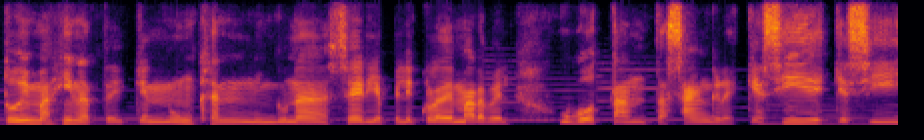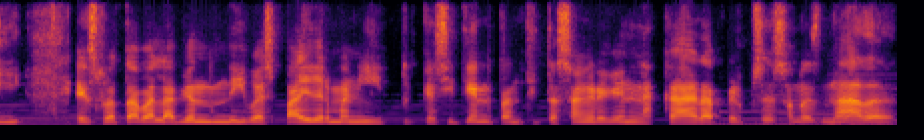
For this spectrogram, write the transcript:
tú imagínate que nunca en ninguna serie, película de Marvel hubo tanta sangre. Que sí, que si explotaba el avión donde iba Spider-Man y que si tiene tantita sangre en la cara, pero pues eso no es nada.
